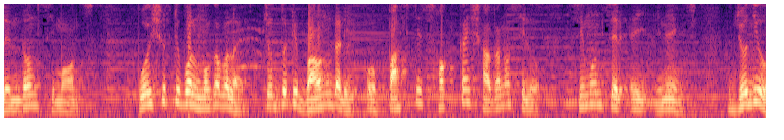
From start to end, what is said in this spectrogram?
লেন্ডন সিমন্স। পঁয়ষট্টি বল মোকাবেলায় চোদ্দটি বাউন্ডারি ও পাঁচটি ছক্কায় সাজানো ছিল সিমন্সের এই ইনিংস। যদিও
